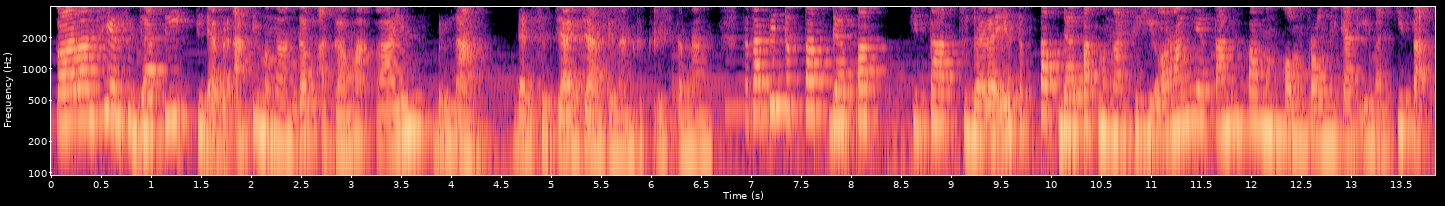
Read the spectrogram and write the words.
Toleransi yang sejati tidak berarti menganggap agama lain benar dan sejajar dengan kekristenan, tetapi tetap dapat kita saudara ya tetap dapat mengasihi orangnya tanpa mengkompromikan iman kita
